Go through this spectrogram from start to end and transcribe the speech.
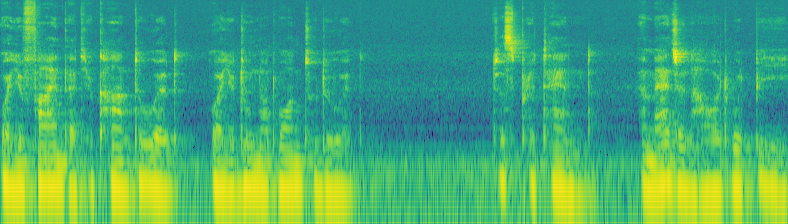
or you find that you can't do it, or you do not want to do it, just pretend. Imagine how it would be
